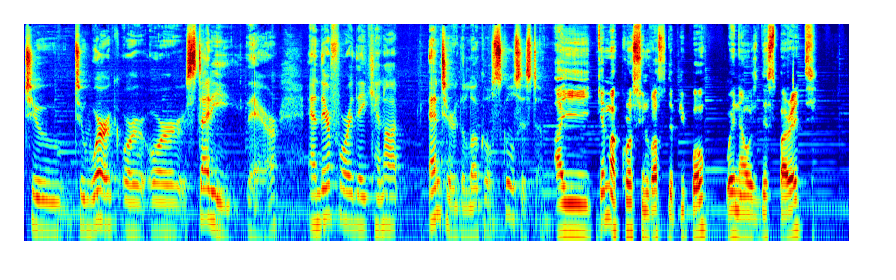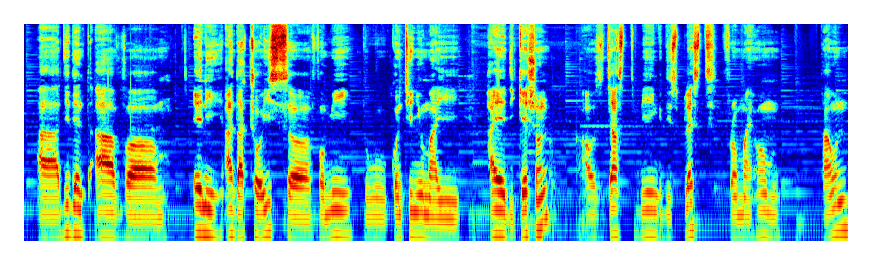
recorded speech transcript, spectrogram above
to, to work or, or study there, and therefore they cannot enter the local school system. I came across University of the People when I was desperate. I didn't have um, any other choice uh, for me to continue my higher education. I was just being displaced from my hometown,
